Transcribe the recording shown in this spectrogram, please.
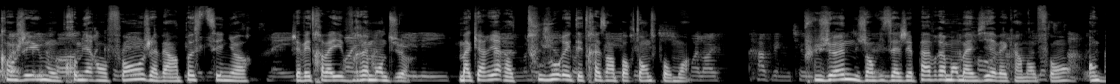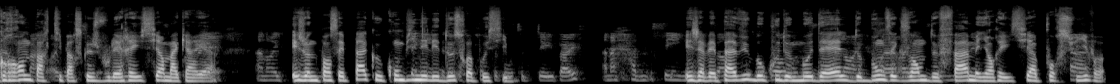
Quand j'ai eu mon premier enfant, j'avais un poste senior. J'avais travaillé vraiment dur. Ma carrière a toujours été très importante pour moi. Plus jeune, j'envisageais pas vraiment ma vie avec un enfant, en grande partie parce que je voulais réussir ma carrière. Et je ne pensais pas que combiner les deux soit possible. Et j'avais pas vu beaucoup de modèles, de bons exemples de femmes ayant réussi à poursuivre,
